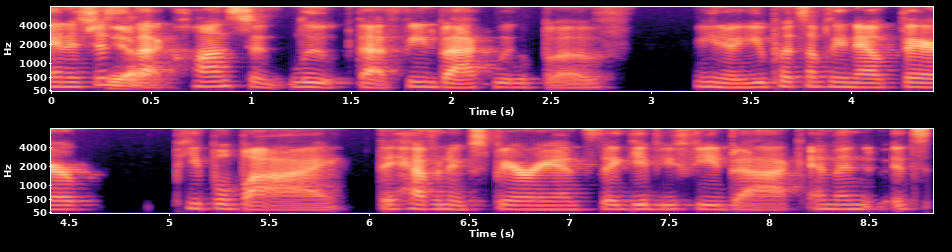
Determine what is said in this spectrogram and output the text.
And it's just yeah. that constant loop that feedback loop of you know you put something out there people buy they have an experience they give you feedback and then it's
